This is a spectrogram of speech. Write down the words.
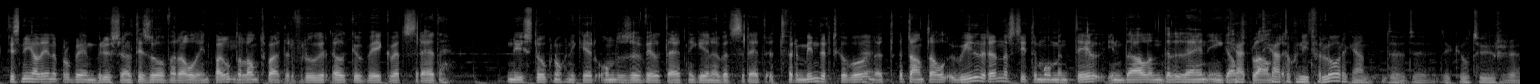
het is niet alleen een probleem in Brussel, het is overal. In het buitenland waren er vroeger elke week wedstrijden. Nu is het ook nog een keer om de zoveel tijd een keer een wedstrijd. Het vermindert gewoon. Ja. Het, het aantal wielrenners zit momenteel in dalende lijn in gans Vlaanderen. gaat toch niet verloren gaan, de, de, de cultuur? eh, eh,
